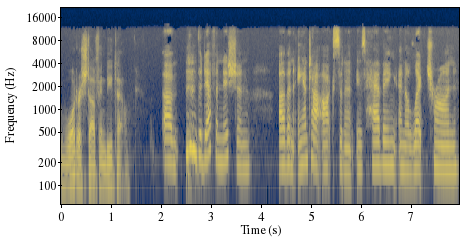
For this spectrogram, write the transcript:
water stuff in detail. Um, the definition of an antioxidant is having an electron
